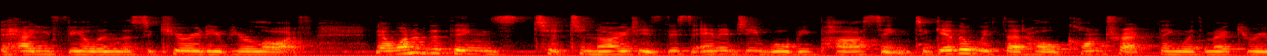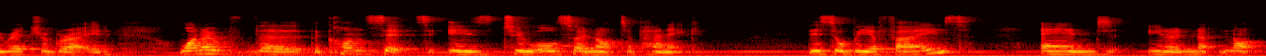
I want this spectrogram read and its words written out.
how you feel in the security of your life. Now, one of the things to, to note is this energy will be passing together with that whole contract thing with Mercury retrograde one of the, the concepts is to also not to panic. This will be a phase and you know not, not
